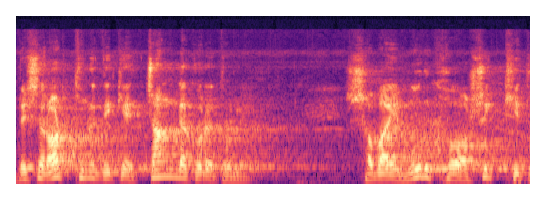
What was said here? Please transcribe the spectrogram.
দেশের অর্থনীতিকে চাঙ্গা করে তোলে। সবাই মূর্খ, অশিক্ষিত।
